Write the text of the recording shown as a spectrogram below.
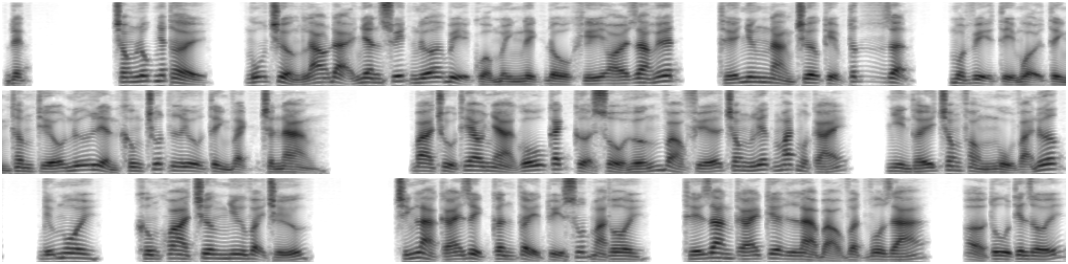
Đệt. Trong lúc nhất thời, ngũ trưởng lão đại nhân suýt nữa bị của mình nghịch đồ khí ói ra huyết, thế nhưng nàng chưa kịp tức giận, một vị tỷ muội tình thâm thiếu nữ liền không chút lưu tình vạch trần nàng. Bà chủ theo nhà gỗ cách cửa sổ hướng vào phía trong liếc mắt một cái, nhìn thấy trong phòng ngủ vại nước, bĩu môi, không khoa trương như vậy chứ. Chính là cái dịch cân tẩy tùy suốt mà thôi, thế gian cái kia là bảo vật vô giá, ở tu tiên giới.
